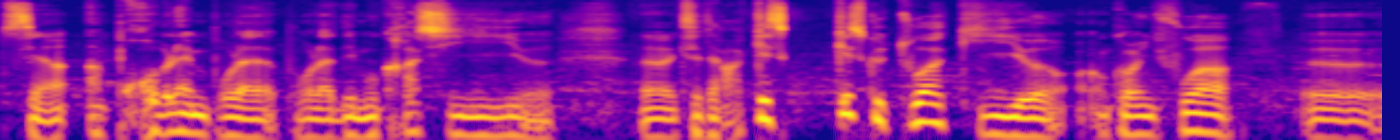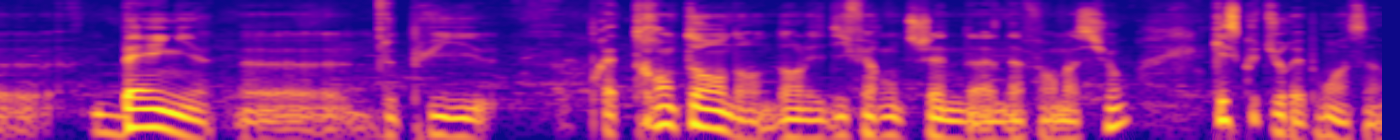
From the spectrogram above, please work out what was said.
c'est un, problème pour la, pour la démocratie, etc. Qu'est-ce que toi, qui, encore une fois, baigne depuis près de 30 ans dans, les différentes chaînes d'information. Qu'est-ce que tu réponds à ça?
